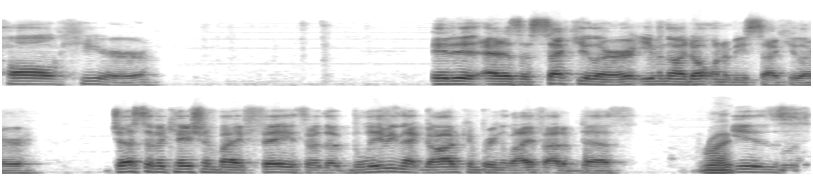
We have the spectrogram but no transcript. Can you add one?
Paul here, it is as a secular, even though I don't want to be secular, justification by faith or the believing that God can bring life out of death Right. is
